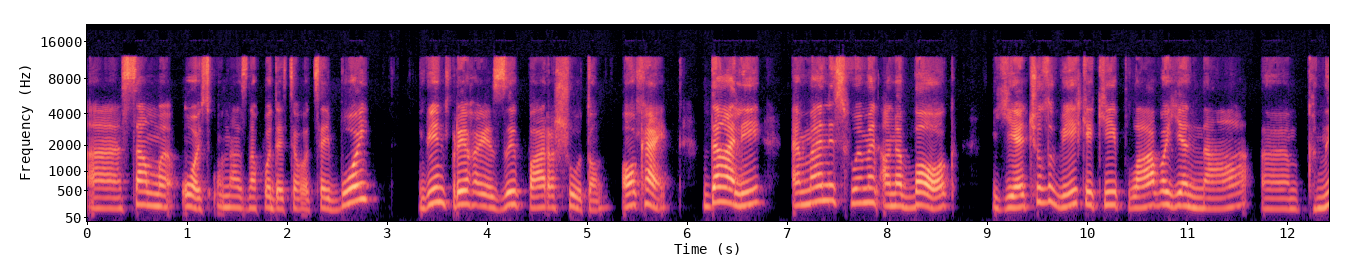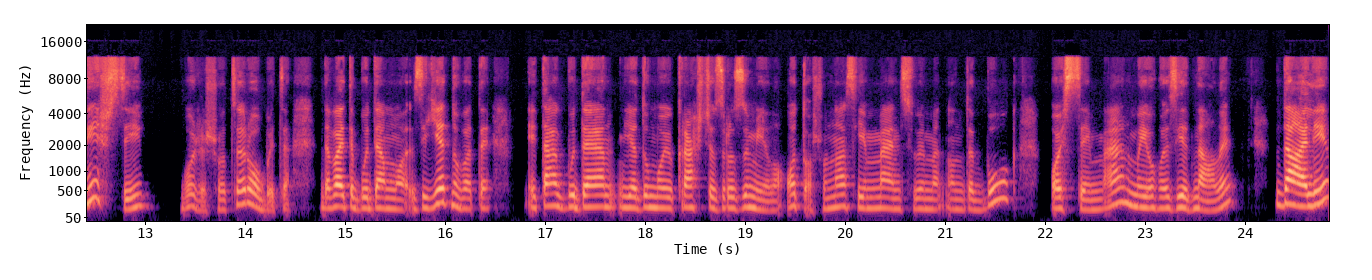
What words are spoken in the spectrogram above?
Е, Саме ось у нас знаходиться оцей бой. Він пригає з парашутом. Окей. Далі a man is swimming on a boat. Є чоловік, який плаває на е, книжці. Боже, що це робиться? Давайте будемо з'єднувати. І так буде, я думаю, краще зрозуміло. Отож, у нас є man swimming on the book. Ось цей man, ми його з'єднали. Далі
